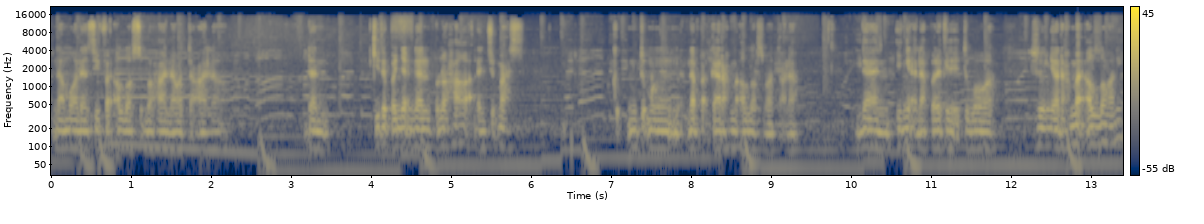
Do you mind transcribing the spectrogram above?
nama dan sifat Allah Subhanahu Wa Taala. Dan kita panjangkan penuh harap dan cemas untuk mendapatkan rahmat Allah SWT dan ingatlah pada kita itu bahawa sesungguhnya rahmat Allah ni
